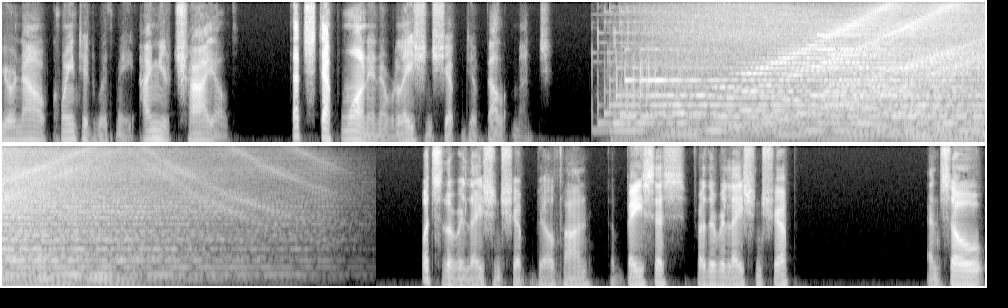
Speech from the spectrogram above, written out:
You're now acquainted with me. I'm your child. That's step one in a relationship development. What's the relationship built on? The basis for the relationship? And so,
